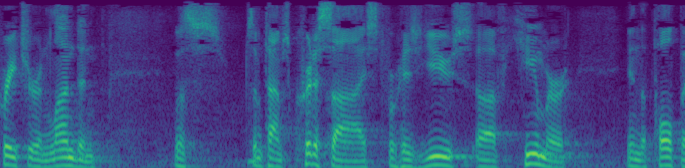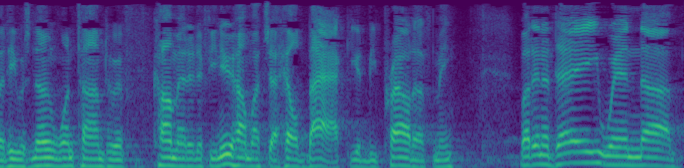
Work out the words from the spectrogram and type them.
preacher in London, was sometimes criticized for his use of humor in the pulpit. He was known one time to have commented, If you knew how much I held back, you'd be proud of me. But in a day when uh,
